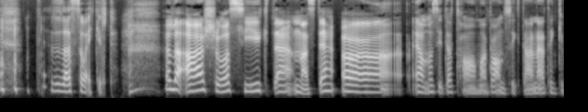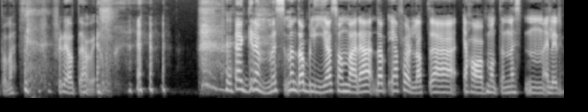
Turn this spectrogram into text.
jeg syns det er så ekkelt. Det er så sykt nasty. Og ja, nå sitter jeg og tar meg på ansiktet her når jeg tenker på det. Fordi at jeg Jeg gremmes. Men da blir jeg sånn derre Jeg føler at eh, jeg har på en måte nesten Eller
